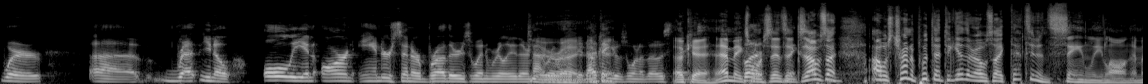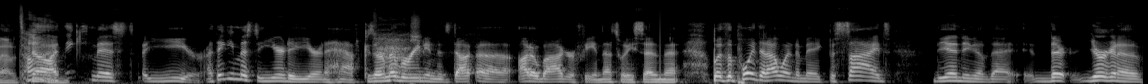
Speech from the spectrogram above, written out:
where uh re, you know Ole and Arn Anderson are brothers when really they're not Yeah, right, related. I think it was one of those things. Okay, that makes But- more sense because I was like, I was trying to put that together. I was like, that's an insanely long amount of time. No, I think he missed a year. I think he missed a year to a year and a half because I remember reading his doc, uh, autobiography and that's what he said in that. But the point that I wanted to make, besides the ending of that, there you're gonna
